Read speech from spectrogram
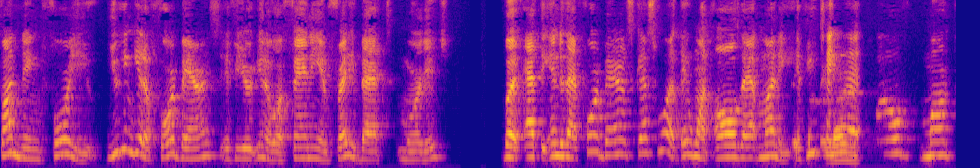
funding for you. You can get a forbearance if you're, you know, a Fannie and Freddie backed mortgage, but at the end of that forbearance, guess what? They want all that money. If you take that 12 month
